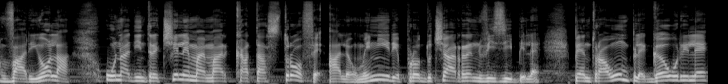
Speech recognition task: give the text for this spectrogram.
Variola, una dintre cele mai mari catastrofe ale omenirii, producea răni vizibile. Pentru a umple găurile,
